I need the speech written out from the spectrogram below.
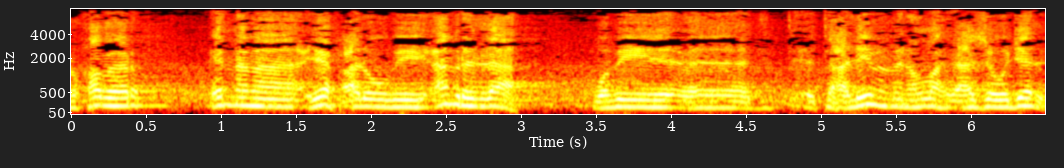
الخضر إنما يفعل بأمر الله. وبتعليم من الله عز وجل.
